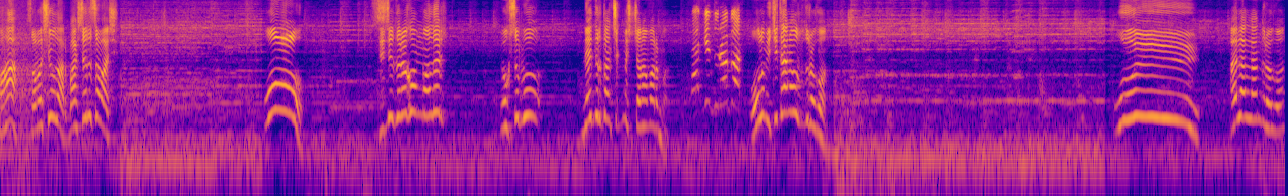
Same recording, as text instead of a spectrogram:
Aha savaşıyorlar. Başladı savaş. Oo! Sizce Dragon mu alır? Yoksa bu Nether'dan çıkmış canavar mı? Bence Dragon. Oğlum iki tane oldu Dragon. Oy! Helal lan Dragon.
